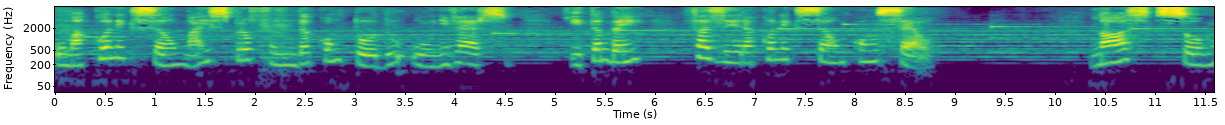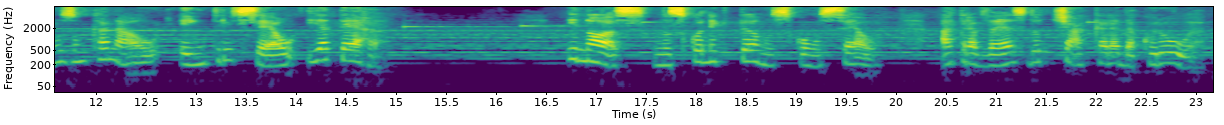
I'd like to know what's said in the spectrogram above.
uma conexão mais profunda com todo o universo e também fazer a conexão com o céu. Nós somos um canal entre o céu e a terra. E nós nos conectamos com o céu através do chakra da coroa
